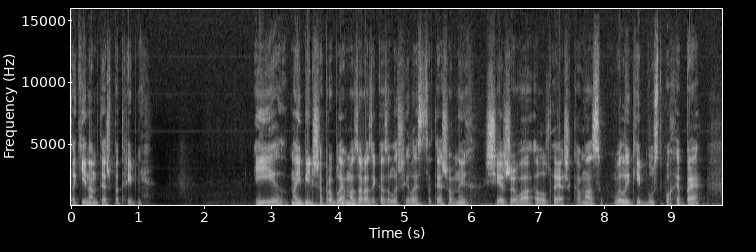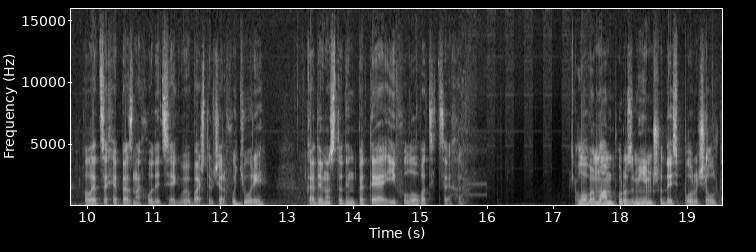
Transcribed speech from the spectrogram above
Такі нам теж потрібні. І найбільша проблема зараз, яка залишилась, це те, що в них ще жива ЛТшка. У нас великий буст по ХП, але це ХП знаходиться, як ви бачите, в Чарфутюрі, К91 ПТ і фулова це цеха. Ловимо лампу, розуміємо, що десь поруч ЛТ.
